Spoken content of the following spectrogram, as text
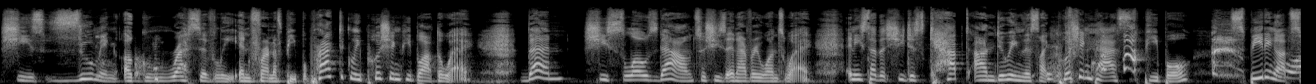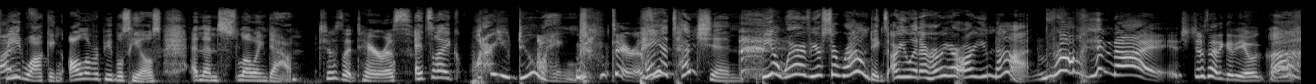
She's zooming aggressively in front of people, practically pushing people out the way. Then she slows down so she's in everyone's way. And he said that she just kept on doing this, like pushing past people, speeding up, speed walking all over people's heels, and then slowing down. Just a terrorist. It's like, what are you doing? terrorist. Pay attention. Be aware of your surroundings. Are you in a hurry or are you not? Probably not. She just had a good yoga class.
